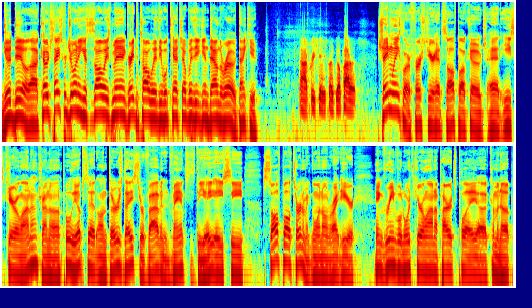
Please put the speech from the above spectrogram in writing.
Good deal, uh, Coach. Thanks for joining us as always, man. Great to talk with you. We'll catch up with you again down the road. Thank you. I appreciate it, Clay. Go Pirates. Shane Winkler, first year head softball coach at East Carolina, trying to pull the upset on Thursday. Survive in advance. It's the AAC softball tournament going on right here in Greenville, North Carolina. Pirates play uh, coming up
